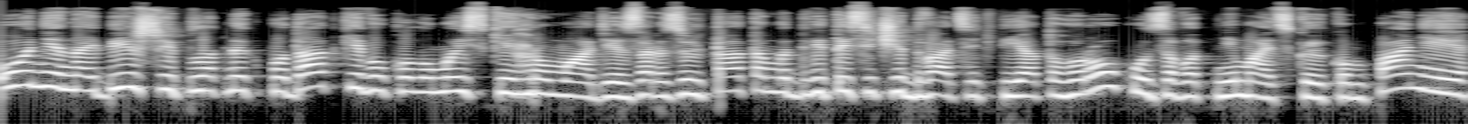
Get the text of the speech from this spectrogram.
Леоні найбільший платник податків у Коломийській громаді. За результатами 2025 року завод німецької компанії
